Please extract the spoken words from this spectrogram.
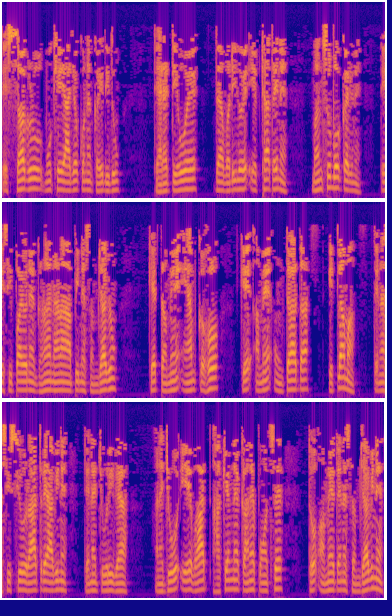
તે સઘળું મુખ્ય યાજકોને કહી દીધું. ત્યારે તેઓએ ત્યાં વડીલોએ એકઠા થઈને મનસૂબો કરીને તે સિપાહીઓને ઘણા નાણાં આપીને સમજાવ્યું કે તમે એમ કહો કે અમે ઊંઘતા હતા. એટલામાં તેના શિષ્યો રાત્રે આવીને તેને ચોરી ગયા. અને જો એ વાત હાકેમને કાને પહોંચશે, તો અમે તેને સમજાવીને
